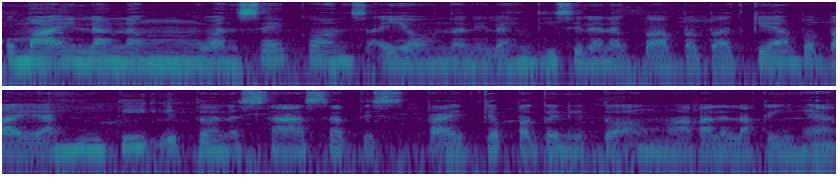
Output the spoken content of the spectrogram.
kumain lang ng 1 seconds, ayaw na nila, hindi sila nagbababad. Kaya ang babae, ah, hindi ito nasasatisfied kapag ganito ang mga kalalakihan.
